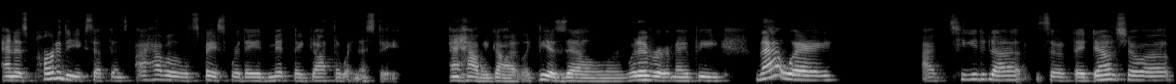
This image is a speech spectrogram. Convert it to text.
And as part of the acceptance, I have a little space where they admit they got the witness fee and how they got it, like via Zelle or whatever it may be. That way, I've teed it up. So if they don't show up,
